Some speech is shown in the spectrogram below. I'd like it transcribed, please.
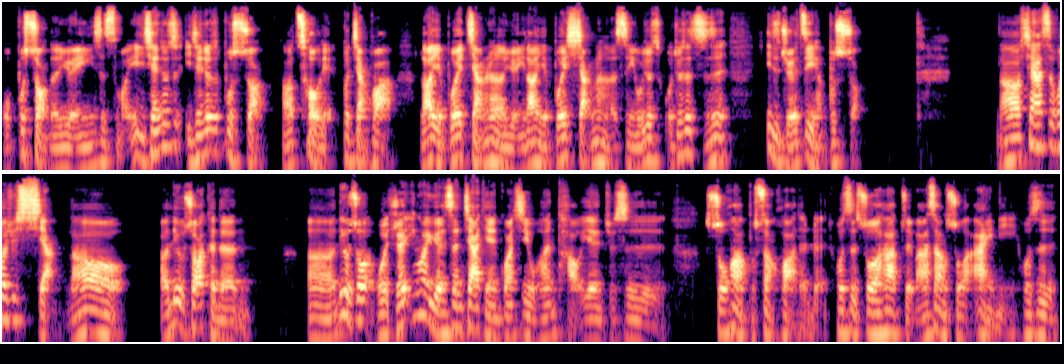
我不爽的原因是什么？以前就是以前就是不爽，然后臭脸不讲话，然后也不会讲任何原因，然后也不会想任何事情。我就是我就是只是一直觉得自己很不爽。然后现在是会去想，然后呃，例如说可能呃，例如说，我觉得因为原生家庭的关系，我很讨厌就是。说话不算话的人，或是说他嘴巴上说爱你，或是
